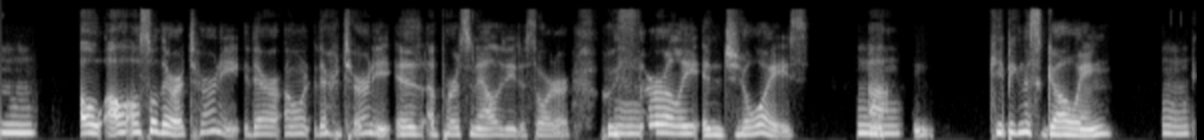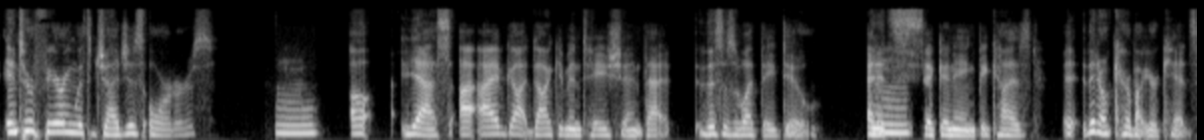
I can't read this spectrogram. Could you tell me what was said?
mm. Oh, also their attorney, their own their attorney is a personality disorder who mm. thoroughly enjoys um, keeping this going, interfering with judges' orders. Oh, yes, I, have got documentation that this is what they do, and it's mm. sickening because it, they don't care about your kids.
